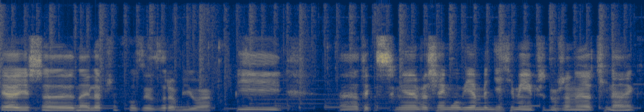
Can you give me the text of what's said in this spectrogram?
Ja jeszcze najlepszą fuzję zrobiłem. I a, tak w sumie właśnie jak mówiłem, będziecie mieli przedłużony odcinek.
